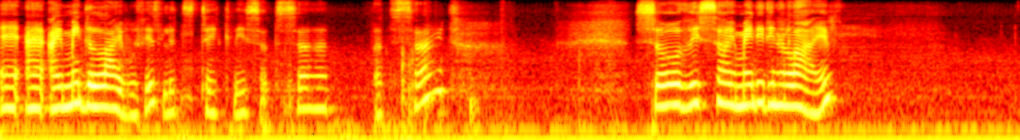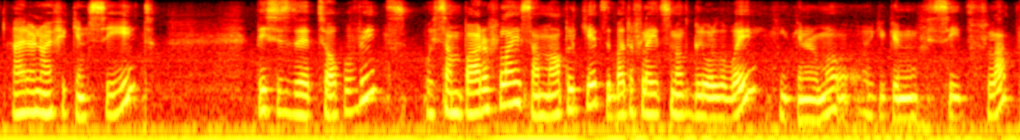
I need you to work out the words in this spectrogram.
Uh, I, I, made a live with this. Let's take this at, uh, at side. So this I made it in a live. I don't know if you can see it. This is the top of it with some butterflies some appliques the butterfly it's not glued all the way. You can remove you can see it flap.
